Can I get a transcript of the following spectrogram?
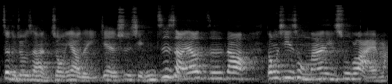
这个就是很重要的一件事情，你至少要知道东西从哪里出来嘛。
